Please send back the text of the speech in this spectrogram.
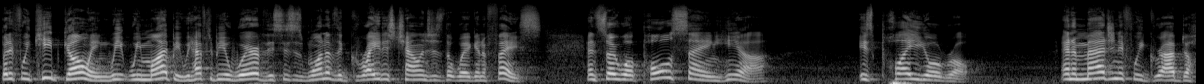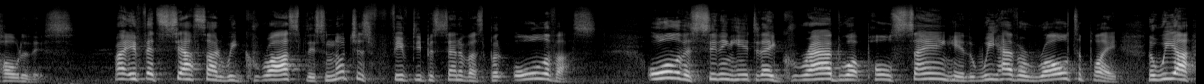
But if we keep going, we, we might be. We have to be aware of this. This is one of the greatest challenges that we're going to face. And so, what Paul's saying here is play your role. And imagine if we grabbed a hold of this. Right? If at Southside we grasp this, and not just 50% of us, but all of us, all of us sitting here today grabbed what Paul's saying here that we have a role to play, that we are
